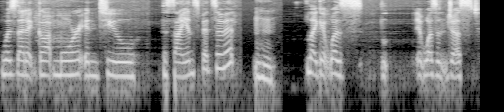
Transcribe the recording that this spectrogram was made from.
was that it got more into the science bits of it. Mhm. Like it was, it wasn't just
